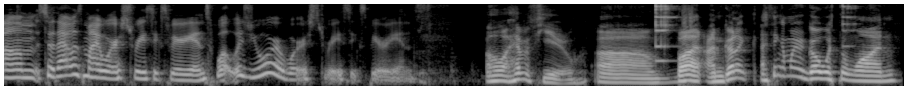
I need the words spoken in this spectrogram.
Um. So that was my worst race experience. What was your worst race experience? Oh, I have a few, um, but I'm gonna. I think I'm gonna go with the one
